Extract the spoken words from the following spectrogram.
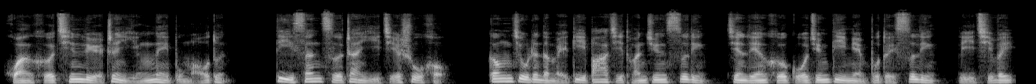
缓和侵略阵营内部矛盾，第三次战役结束后，刚就任的美第八集团军司令兼联合国军地面部队司令李奇微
